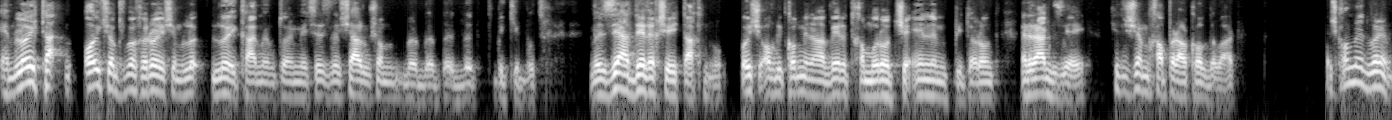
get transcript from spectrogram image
הם לא יקיימו, אוי שהקדוש ברוך הוא שהם לא יקיימו את המצוות ושאלו שם בקיבוץ. וזה הדרך שהעתקנו. אוי שעובדי כל מיני עבירות חמורות שאין להם פתרון, רק זה, כדי שהם מכפר על כל דבר. יש כל מיני דברים.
